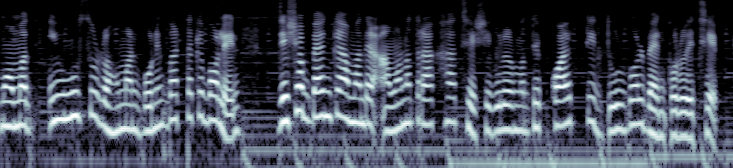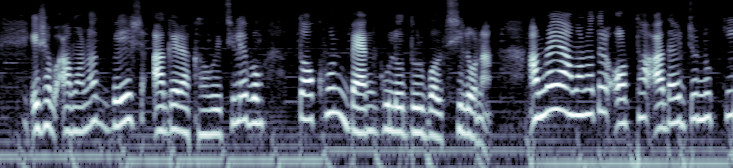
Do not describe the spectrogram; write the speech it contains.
মোহাম্মদ ইউনুসুর রহমান বণিক বার্তাকে বলেন, যেসব ব্যাংকে আমাদের আমানত রাখা আছে, সেগুলোর মধ্যে কয়েকটি দুর্বল ব্যাংকও রয়েছে। এসব আমানত বেশ আগে রাখা হয়েছিল এবং তখন ব্যাংকগুলো দুর্বল ছিল না। আমরা এই আমানতের অর্থ আদায়ের জন্য কি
